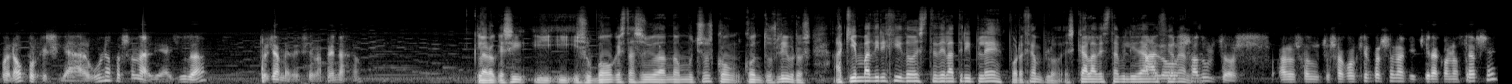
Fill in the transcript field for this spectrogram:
bueno, porque si a alguna persona le ayuda, pues ya merece la pena, ¿no? Claro que sí, y, y- y supongo que estás ayudando a muchos con, con tus libros. ¿A quién va dirigido este de la triple E, por ejemplo? Escala de estabilidad a emocional. los adultos, a los adultos, a cualquier persona que quiera conocerse,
